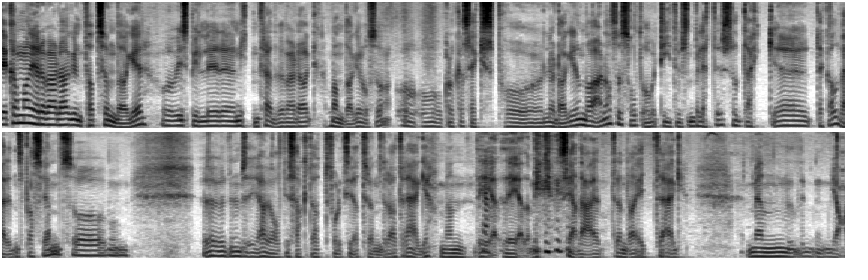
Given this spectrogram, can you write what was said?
det, kan man gjøre hver dag, unntatt søndager. Og vi spiller eh, 19.30 hver dag, mandager også, og, og klokka seks på lørdagen. Da er det altså solgt over 10 000 billetter, så det er ikke, det er ikke all verdens plass igjen. Så Jeg har jo alltid sagt at folk sier at trøndere er trege, men det, Ja. er, det er de ikke. Så ja, det er, trøndere er ikke trege. Men ja,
